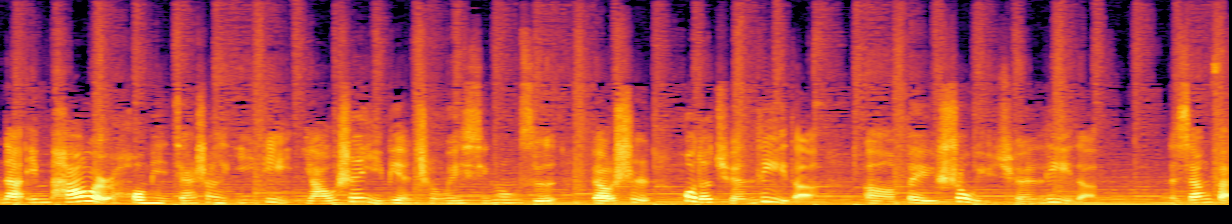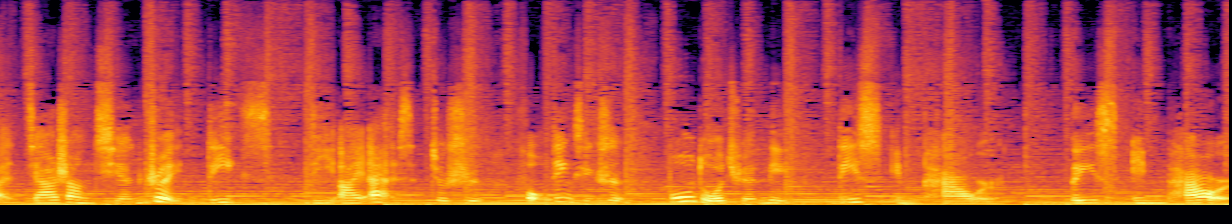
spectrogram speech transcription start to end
那 empower 后面加上 ed，摇身一变成为形容词，表示获得权利的，呃，被授予权利的。那相反，加上前缀 dis，dis 就是否定形式，剥夺权利。disempower, disempower。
